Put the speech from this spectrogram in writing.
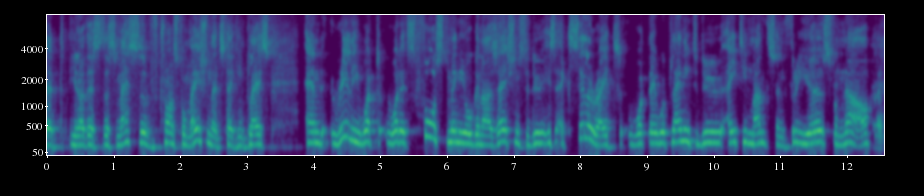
that you know there's this massive transformation that's taking place, And really, what, what it's forced many organizations to do is accelerate what they were planning to do 18 months and three years from now right.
